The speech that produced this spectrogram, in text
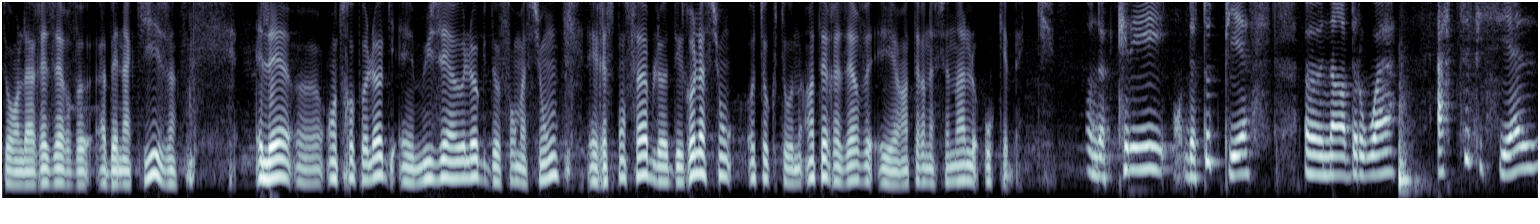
dans la réserve Abenakis. Elle est euh, anthropologue et muséologue de formation et responsable des relations autochtones interréserves et internationales au Québec. On a créé de toutes pièces un endroit artificiel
